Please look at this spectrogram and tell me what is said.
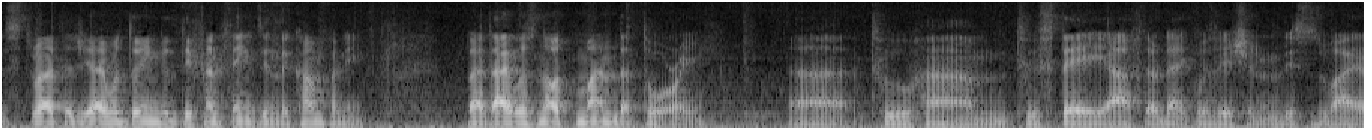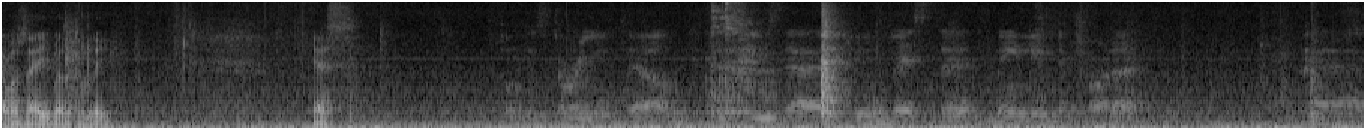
strategy, I was doing different things in the company, but I was not mandatory uh, to um, to stay after the acquisition. This is why I was able to leave. Yes. From the story you tell, it seems that you invested mainly in the product. And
